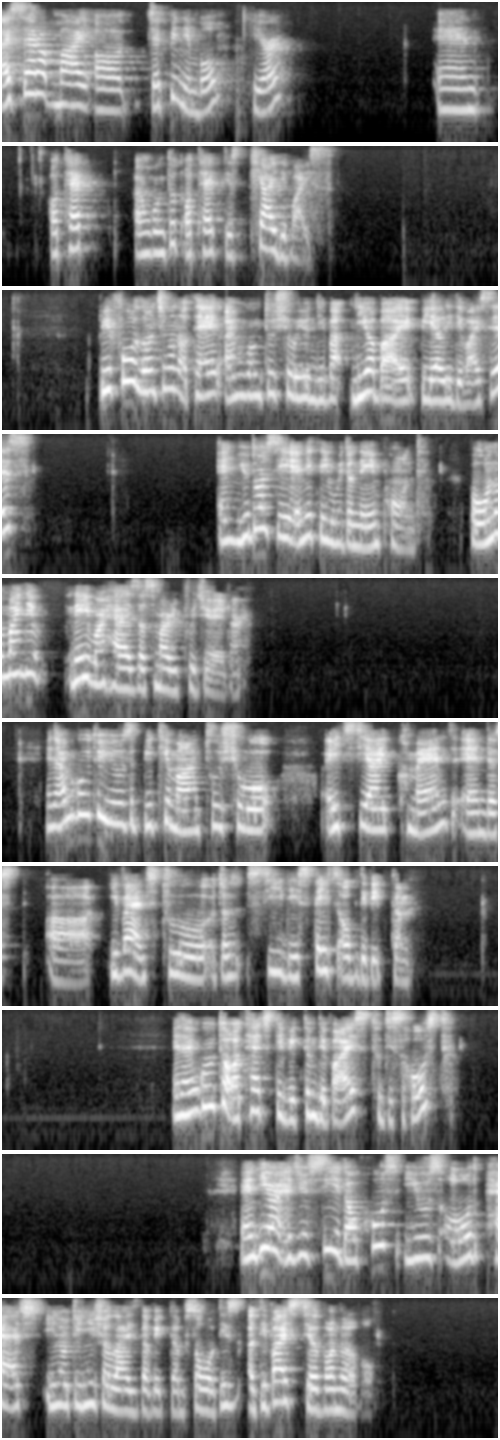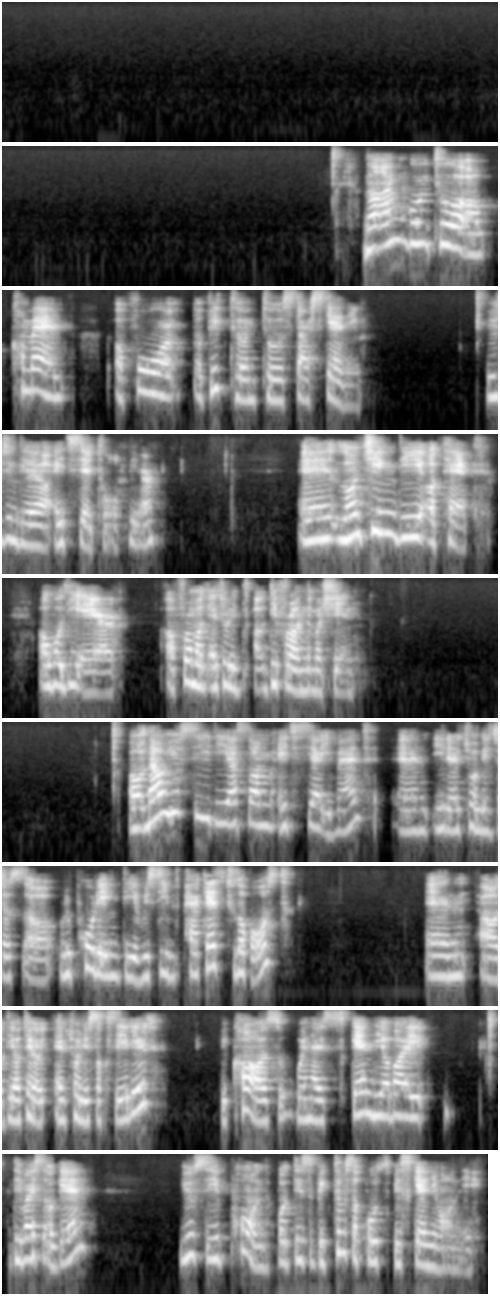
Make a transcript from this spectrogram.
I set up my uh, Nimble here and attack, I'm going to attack this TI device. Before launching an attack, I'm going to show you nearby BLE devices. And you don't see anything with the name pond. But one of my neighbor has a smart refrigerator. And I'm going to use BTMon to show HCI command and the uh, events to just see the states of the victim. And I'm going to attach the victim device to this host. And here, as you see, the host use old patch you know, to initialize the victim. So this device still vulnerable. Now I'm going to uh, command uh, for the victim to start scanning using the HCI tool here. And launching the attack over the air uh, from an actually a different machine. Uh, now you see the uh, some HCI event and it actually just uh, reporting the received packets to the host. And uh, the attack actually succeeded because when I scan nearby device again, you see pond, but this victim supposed to be scanning only.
